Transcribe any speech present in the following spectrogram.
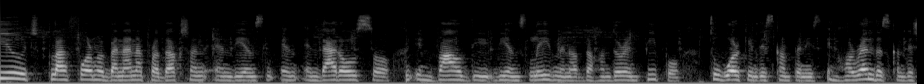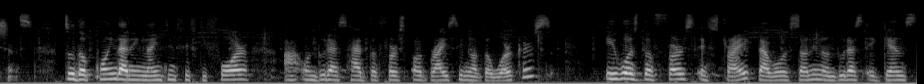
huge platform of banana production, and, the, and, and that also involved the, the enslavement of the Honduran people to work in these companies in horrendous conditions, to the point that in 1954, uh, Honduras had the first uprising of the workers. It was the first strike that was done in Honduras against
